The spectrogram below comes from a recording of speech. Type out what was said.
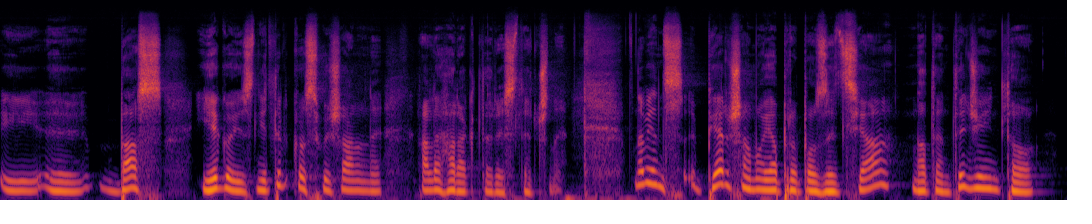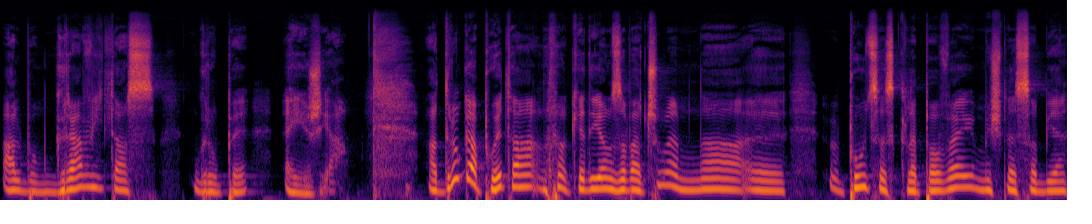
I y, bas jego jest nie tylko słyszalny, ale charakterystyczny. No więc pierwsza moja propozycja na ten tydzień to album Gravitas grupy Asia. A druga płyta, no, kiedy ją zobaczyłem na y, półce sklepowej, myślę sobie,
